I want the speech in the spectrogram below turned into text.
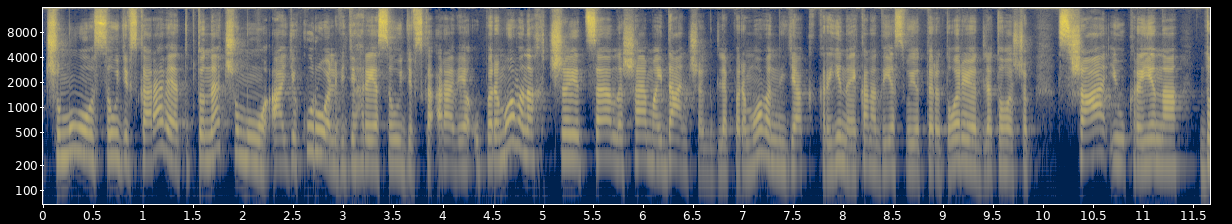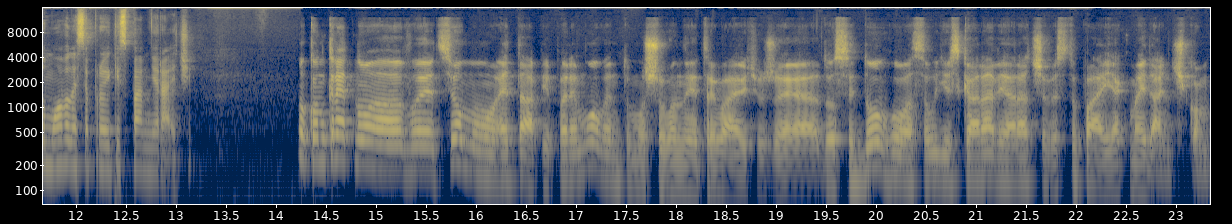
Чому Саудівська Аравія, тобто не чому, а яку роль відіграє Саудівська Аравія у перемовинах? Чи це лише майданчик для перемовин як країна, яка надає свою територію для того, щоб США і Україна домовилися про якісь певні речі? Ну конкретно в цьому етапі перемовин, тому що вони тривають уже досить довго. Саудівська Аравія радше виступає як майданчиком.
